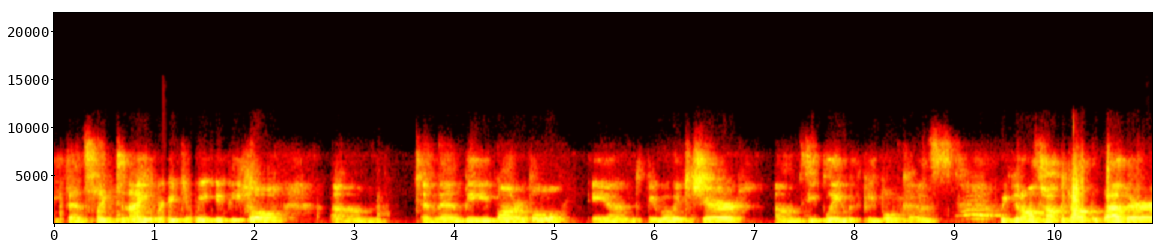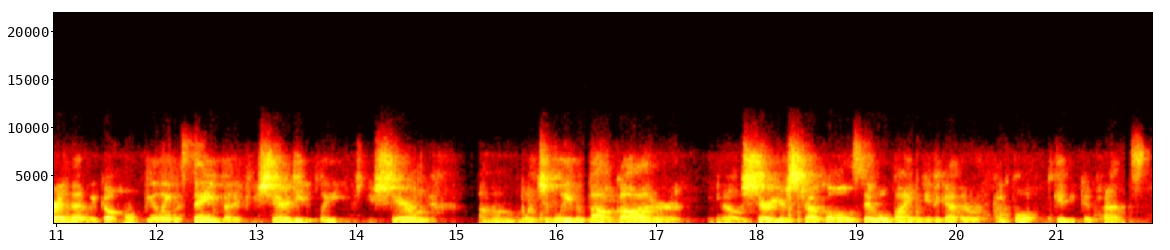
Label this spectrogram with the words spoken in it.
events like tonight where you can meet new people. Um, and then be vulnerable and be willing to share um, deeply with people because we can all talk about the weather and then we go home feeling the same. But if you share deeply, you share um, what you believe about God or you know share your struggles, it will bind you together with people give you good friends.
